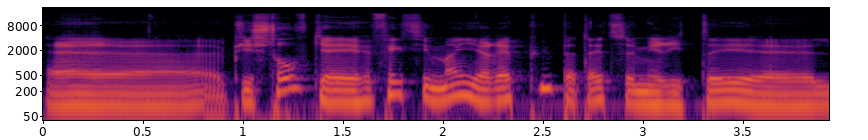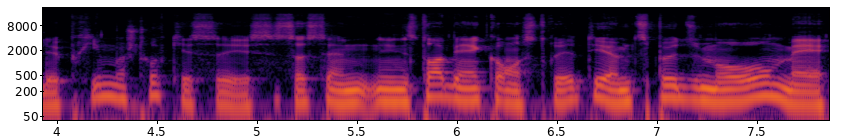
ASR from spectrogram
Puis je trouve qu'effectivement, il aurait pu peut-être se mériter le prix. Moi, je trouve que c'est ça, c'est une, une, histoire bien construite. Il y a un petit peu d'humour, mais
